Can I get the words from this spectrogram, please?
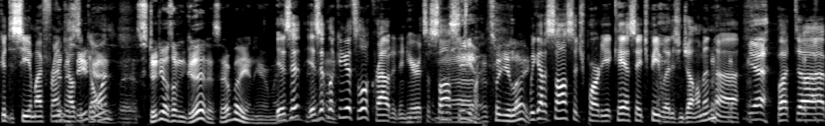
good to see you, my friend. Good to How's see it you going? guys. Uh, studio's looking good. It's everybody in here, man. Is it? Is it looking good? It's a little crowded in here. It's a sausage. Uh, that's what you like. We got a sausage party at KSHP, ladies and gentlemen. Uh, Yeah. But uh,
